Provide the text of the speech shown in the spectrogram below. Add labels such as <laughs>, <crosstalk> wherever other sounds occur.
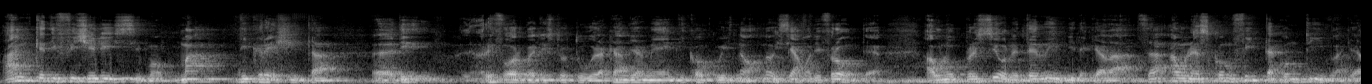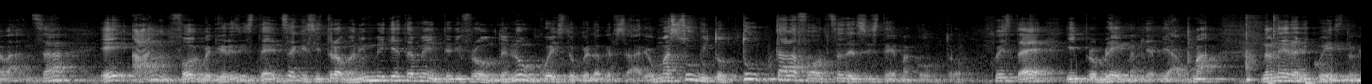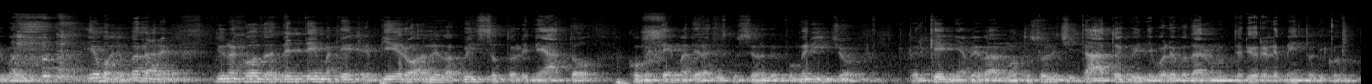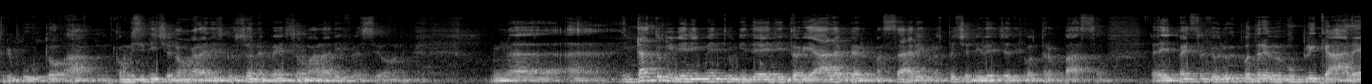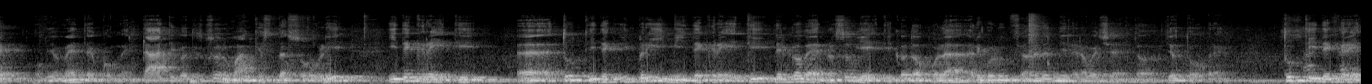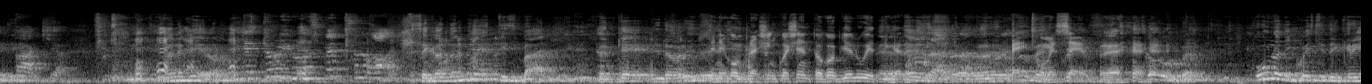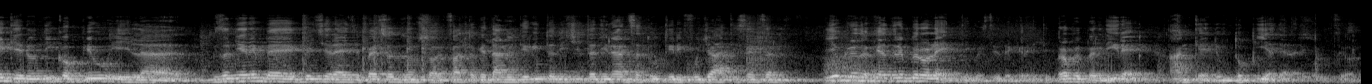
anche difficilissimo, ma di crescita, eh, di riforme di struttura, cambiamenti, conquisti, no, noi siamo di fronte a a un'oppressione terribile che avanza, a una sconfitta continua che avanza e a forme di resistenza che si trovano immediatamente di fronte non questo o quell'avversario, ma subito tutta la forza del sistema contro. Questo è il problema che abbiamo, ma non era di questo che voglio parlare. Io voglio parlare di una cosa, del tema che Piero aveva qui sottolineato come tema della discussione del pomeriggio, perché mi aveva molto sollecitato e quindi volevo dare un ulteriore elemento di contributo a, come si dice, non alla discussione, ma insomma alla riflessione. Uh, uh, intanto mi viene in mente un'idea editoriale per Massari, una specie di legge di contrappasso. Eh, penso che lui potrebbe pubblicare, ovviamente commentati con discussione, ma anche da soli, i decreti eh, tutti i, de i, primi decreti del governo sovietico dopo la rivoluzione del 1900 di ottobre. Tutti i decreti. Non è vero. I lettori non aspettano oggi. Secondo me ti sbagli, perché ti dovrete... Se ne compra 500 copie lui e ti eh, Esatto. Beh, come sempre. Comunque, uno di questi decreti, e non dico più il Bisognerebbe invece leggere, penso, non so, il fatto che danno il diritto di cittadinanza a tutti i rifugiati senza... Io credo che andrebbero letti questi decreti, proprio per dire anche l'utopia della rivoluzione.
